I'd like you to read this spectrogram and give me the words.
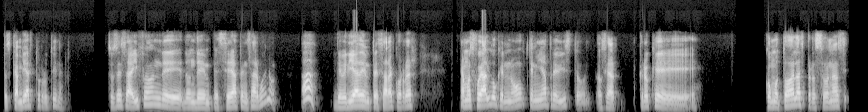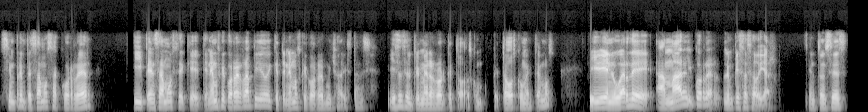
Entonces, cambiar tu rutina. Entonces, ahí fue donde, donde empecé a pensar, bueno, ah, debería de empezar a correr. Digamos, fue algo que no tenía previsto. O sea, creo que como todas las personas, siempre empezamos a correr y pensamos de que tenemos que correr rápido y que tenemos que correr mucha distancia. Y ese es el primer error que todos, que todos cometemos. Y en lugar de amar el correr, lo empiezas a odiar. Entonces,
